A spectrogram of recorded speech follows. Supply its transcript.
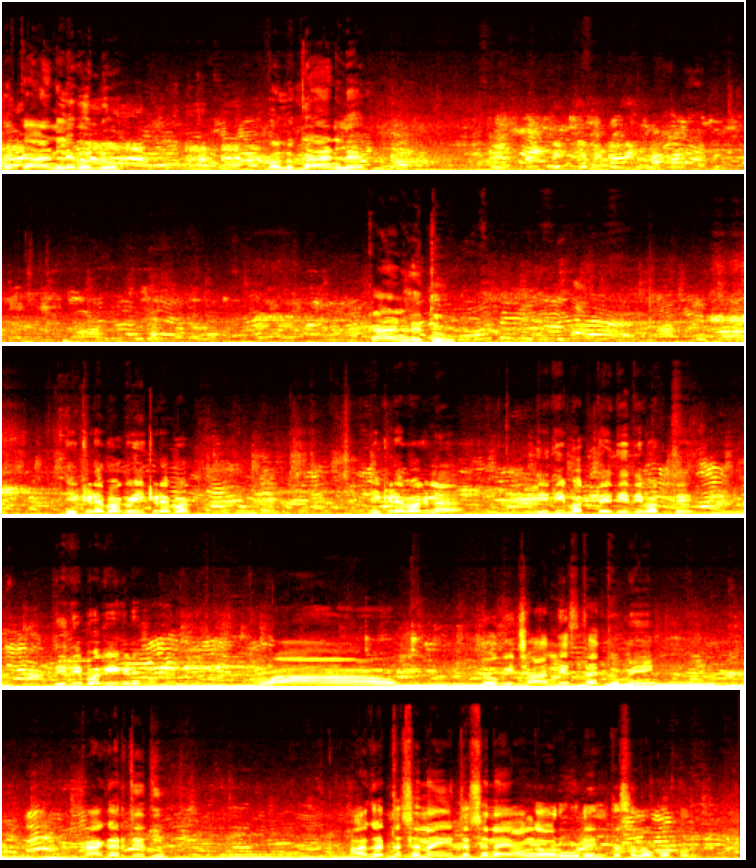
ते काय आणले बलू? बलू काय आणले? काय आणले तू? इकडे बघ इकडे बघ. इकडे बघ ना. दीदी बघते दीदी बघते. दीदी बघ इकडे. वाव. दोघी छान दिसताय तुम्ही. काय करते तू? अगं तसं नाही तसं नाही. अंगावर उडेल. तसं नको करू.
